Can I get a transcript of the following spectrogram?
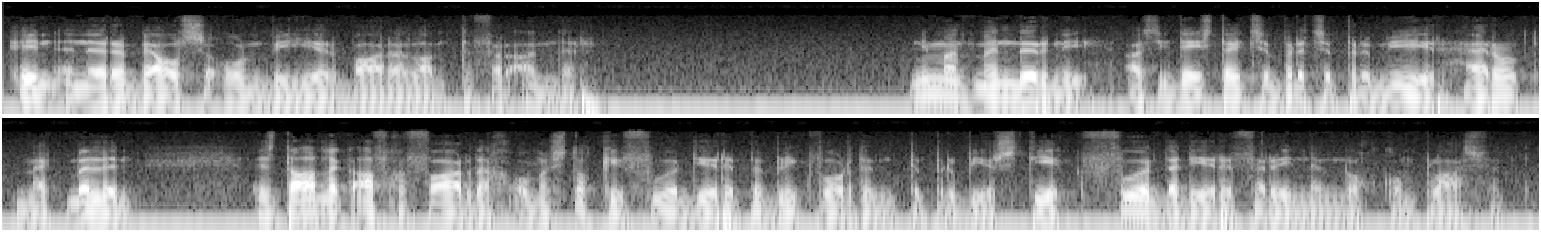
en in een rebelse onbeheerbare land te verander. Niemand minder nie as die destijdse Britse premier Harold Macmillan is dadelijk afgevaardig om een stokkie voor die republiek worden te probeer steek, voordat die referendum nog kon plaasvind.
